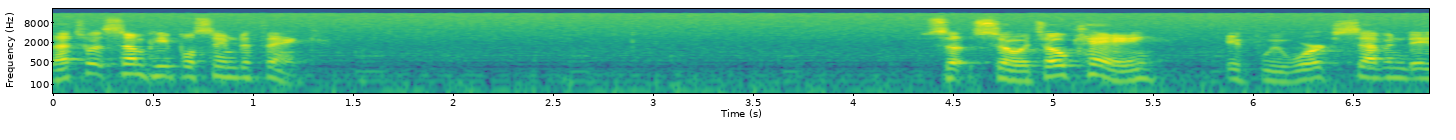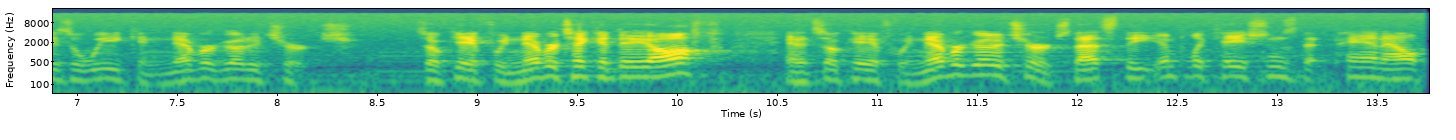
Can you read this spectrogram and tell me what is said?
That's what some people seem to think. So, so it's okay if we work seven days a week and never go to church. It's okay if we never take a day off, and it's okay if we never go to church. That's the implications that pan out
